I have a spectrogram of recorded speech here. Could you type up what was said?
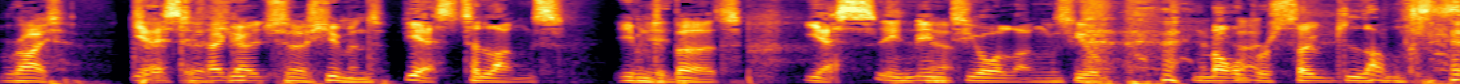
Right. Yes, To, to, hu- goes- to humans, Yes, to lungs. Even to birds. Yes, in, into your lungs, your Marlboro-soaked lungs.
